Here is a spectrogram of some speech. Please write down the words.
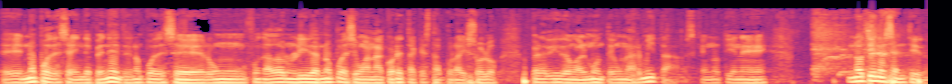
Eh, no puede ser independiente, no puede ser un fundador, un líder, no puede ser una anacoreta que está por ahí solo perdido en el monte, en una ermita. Es que no tiene, no tiene sentido.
